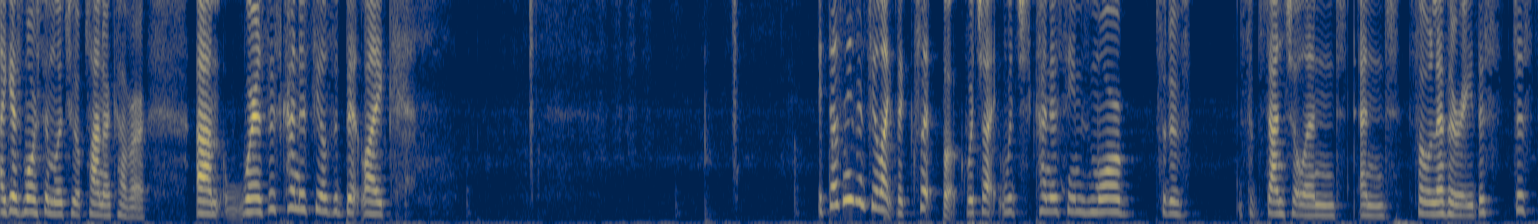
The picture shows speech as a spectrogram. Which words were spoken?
I guess, more similar to a planner cover. Um, whereas this kind of feels a bit like, it doesn't even feel like the clip book, which I, which kind of seems more sort of substantial and and faux leathery. This just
